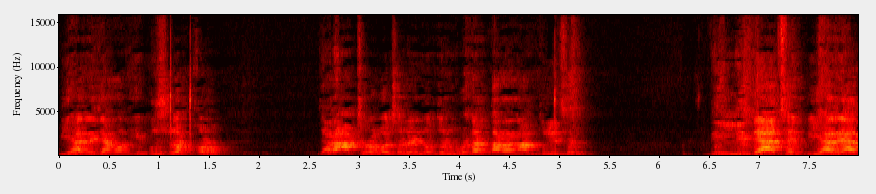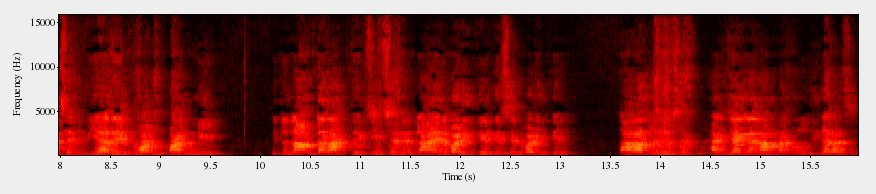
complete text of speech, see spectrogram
বিহারে যেমন একুশ লক্ষ, যারা আঠারো বছরের নতুন ভোটার তারা নাম তুলেছেন। দিল্লিতে আছেন, বিহারে আছেন, বিহারে ফর্ম পাননি, কিন্তু নামটা রাখতে চেয়েছেন গায়ের বাড়িতে, দেশের বাড়িতে, তারা তুলেছেন, এক জায়গায় নাম রাখার অধিকার আছে।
